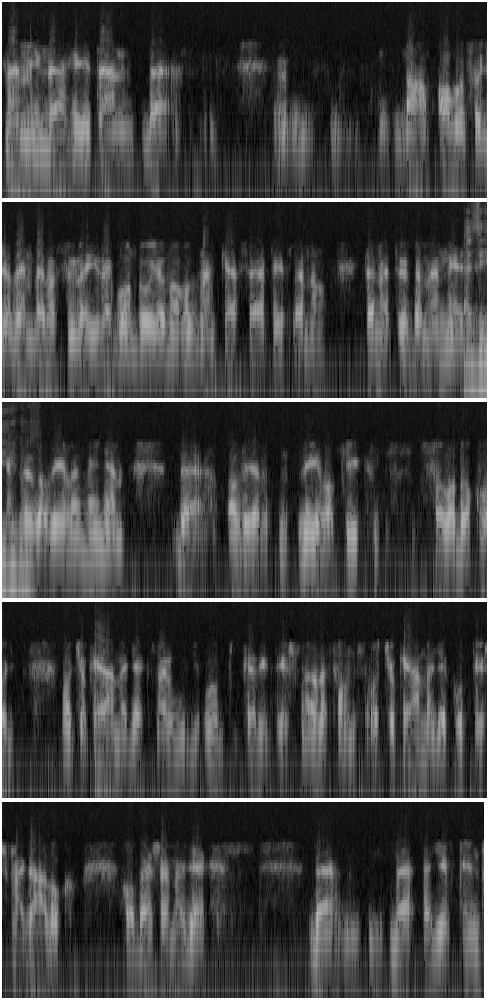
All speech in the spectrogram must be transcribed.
Nem minden héten, de na, ahhoz, hogy az ember a szüleire gondoljon, ahhoz nem kell feltétlenül a temetőbe menni. Ez így igaz. Ez a véleményem, de azért néha szaladok, vagy, vagy csak elmegyek, mert úgy ott kerítés mellett van, vagy csak elmegyek ott és megállok, ha be sem megyek, de, de egyébként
